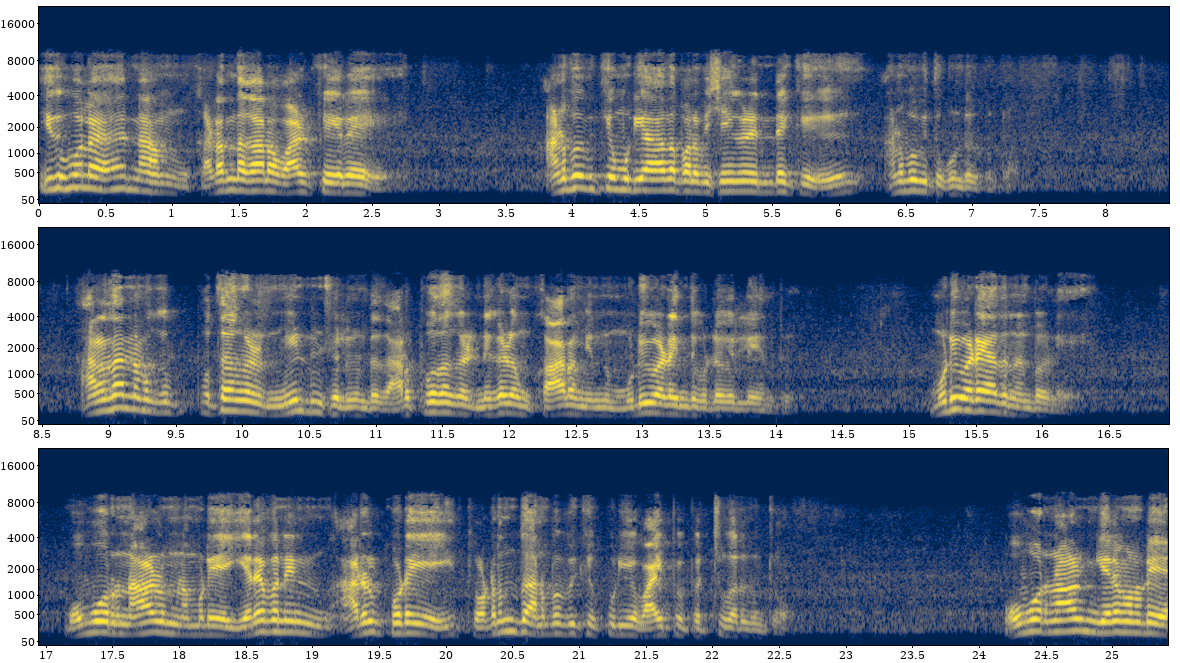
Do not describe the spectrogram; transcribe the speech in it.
இதுபோல் நாம் கடந்த கால வாழ்க்கையிலே அனுபவிக்க முடியாத பல விஷயங்கள் இன்றைக்கு அனுபவித்து கொண்டிருக்கின்றோம். அதனால் தான் நமக்கு புத்தகங்கள் மீண்டும் சொல்கின்றது அற்புதங்கள் நிகழும் காலம் இன்னும் முடிவடைந்து விடவில்லை என்று. முடிவடையாத நண்பர்களே ஒவ்வொரு நாளும் நம்முடைய இறைவனின் அருள் கொடையை தொடர்ந்து அனுபவிக்கக்கூடிய வாய்ப்பை பெற்று வருகின்றோம். ஒவ்வொரு நாளும் இறைவனுடைய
